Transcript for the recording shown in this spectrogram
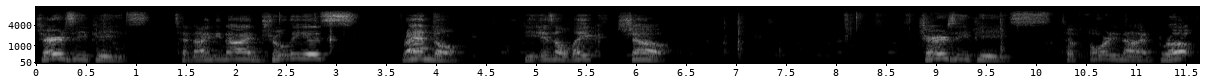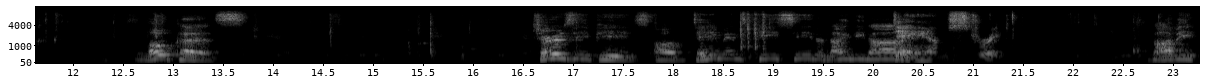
Jersey piece. To 99, Julius Randle. He is a Lake show. Jersey piece to 49, Brook Lopez. Jersey piece of Damon's PC to 99. Damn straight Bobby,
